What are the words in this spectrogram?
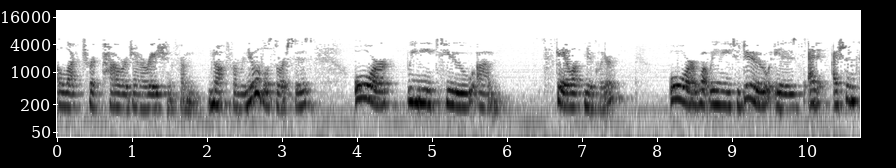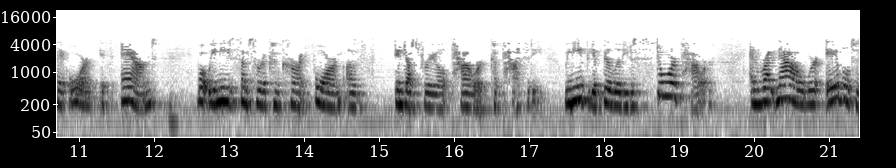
electric power generation from not from renewable sources, or we need to um, scale up nuclear, or what we need to do is, and I shouldn't say or, it's and, what we need is some sort of concurrent form of industrial power capacity. We need the ability to store power. And right now, we're able to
